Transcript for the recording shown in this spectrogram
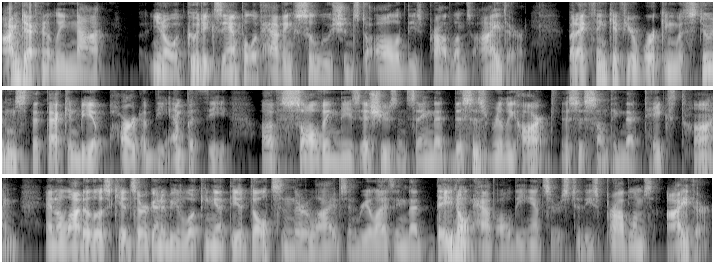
I'm definitely not you know a good example of having solutions to all of these problems either. But i think if you're working with students that that can be a part of the empathy of solving these issues and saying that this is really hard. This is something that takes time. And a lot of those kids are going to be looking at the adults in their lives and realizing that they don't have all the answers to these problems either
